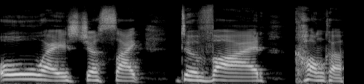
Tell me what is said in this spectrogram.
always just like divide, conquer.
